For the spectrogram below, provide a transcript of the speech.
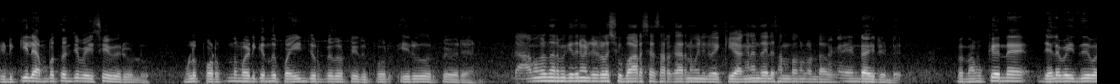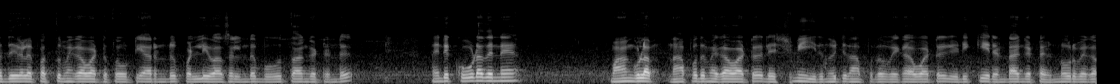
ഇടുക്കിയിൽ അമ്പത്തഞ്ച് പൈസയേ വരുള്ളൂ. നമ്മൾ പുറത്തുനിന്ന് മേടിക്കുന്നത് പതിനഞ്ച് റുപ്യ തൊട്ട് ഇരുപത് ഇരുപത് റുപ്യ വരെയാണ്. ഡാമുകൾ നിർമ്മിക്കുന്നതിന് വേണ്ടിയിട്ടുള്ള ശുപാർശ സർക്കാരിന് മുന്നിൽ വയ്ക്കുക അങ്ങനെ എന്തെങ്കിലും സംഭവങ്ങൾ ഉണ്ടാവും അങ്ങനെ ഉണ്ടായിട്ടുണ്ട്. ഇപ്പോൾ നമുക്ക് തന്നെ ജലവൈദ്യുതി പദ്ധതികൾ പത്ത് മെഗാവാട്ട് തോട്ടിയാറുണ്ട് പള്ളിവാസലുണ്ട് ഭൂത്താങ്കെട്ടുണ്ട് അതിന്റെ കൂടെ തന്നെ മാങ്കുളം നാൽപ്പത് മെഗാവാട്ട് ലക്ഷ്മി ഇരുന്നൂറ്റി നാൽപ്പത് മെഗാവാട്ട് ഇടുക്കി രണ്ടാം ഘട്ടം എണ്ണൂറ് മെഗാ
